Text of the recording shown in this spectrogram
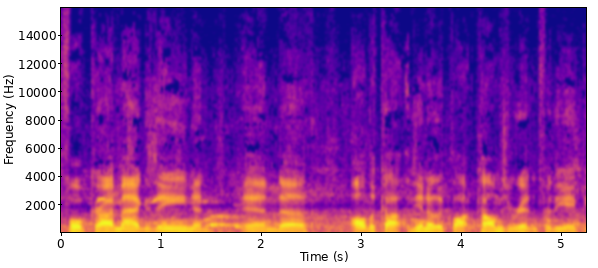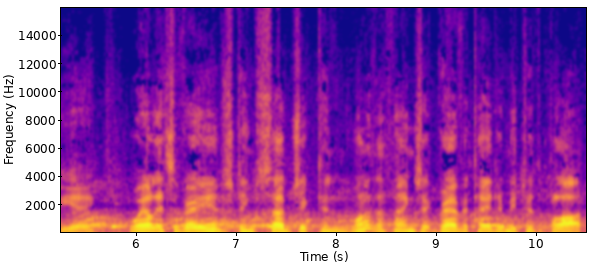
Full Cry magazine and and uh, all the you know the columns you've written for the APA. Well, it's a very interesting subject, and one of the things that gravitated me to the Plott.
